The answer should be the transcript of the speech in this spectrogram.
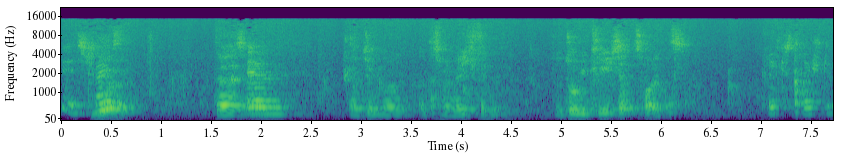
Ist scheiße. Das, Ähm, und man, dass man welche findet. So, Tobi, kriege ich jetzt Holz? kriegst drei Stück.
